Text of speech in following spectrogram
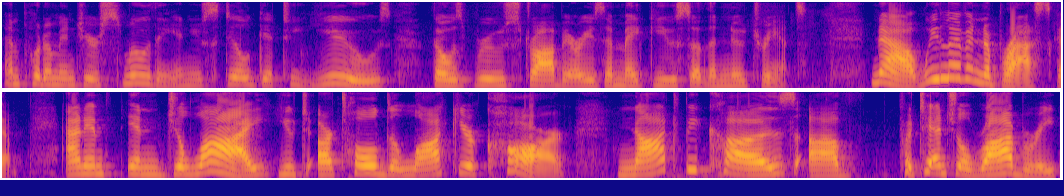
and put them into your smoothie, and you still get to use those bruised strawberries and make use of the nutrients. Now, we live in Nebraska, and in, in July, you t- are told to lock your car, not because of potential robbery,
